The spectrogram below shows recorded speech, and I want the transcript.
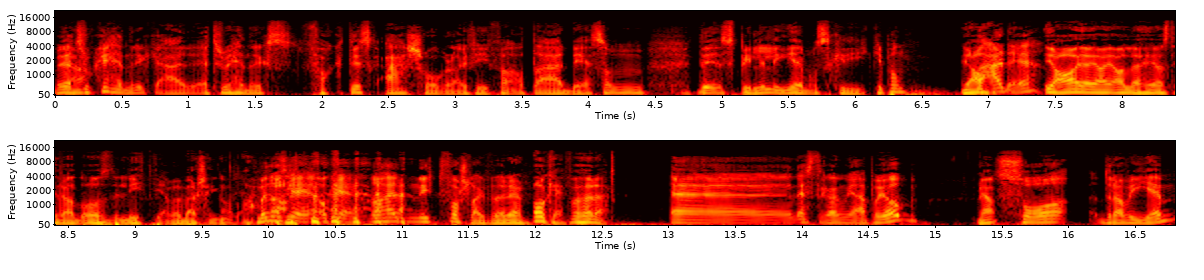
Men jeg tror ikke Henrik er Jeg tror Henrik faktisk er så glad i Fifa at det er det som det Spillet ligger hjemme og skriker på han. Ja. Det er det. Ja, ja, ja, i aller høyeste grad. Og litt hjemmebæsjing òg, da. Men ok, ok, nå har jeg et nytt forslag til dere. Ok, få høre. Eh, neste gang vi er på jobb, Ja. så drar vi hjem.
